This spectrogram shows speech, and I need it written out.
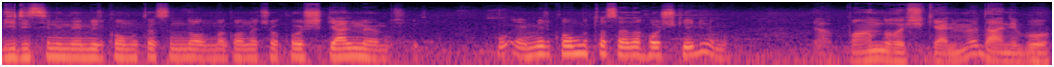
Birisinin emir komutasında olmak ona çok hoş gelmeyen bir şeydi. Bu emir komuta sana hoş geliyor mu? Ya bana da hoş gelmiyor da hani bu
